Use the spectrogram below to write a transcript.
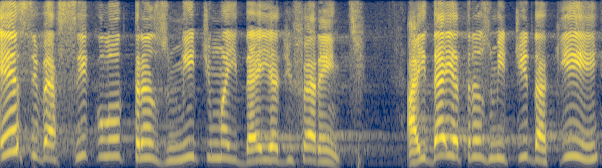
esse versículo transmite uma ideia diferente. A ideia transmitida aqui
